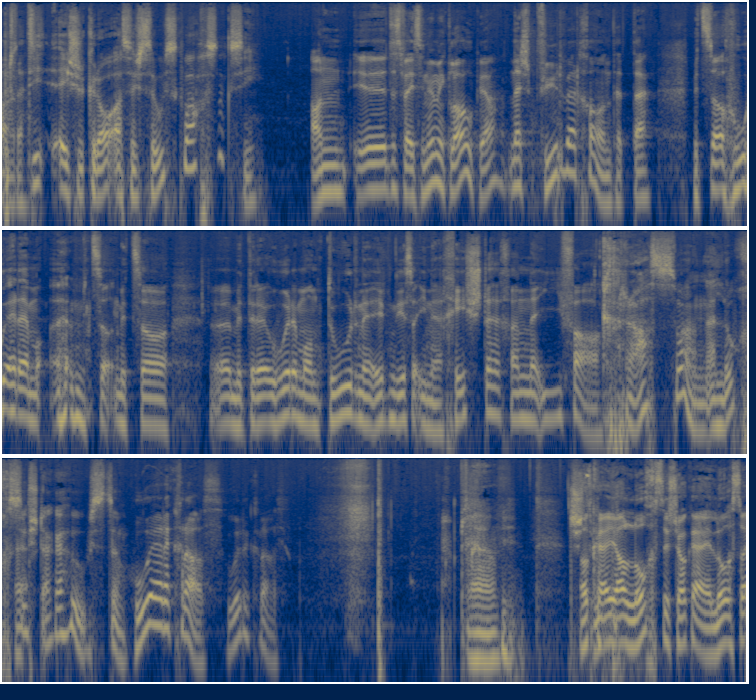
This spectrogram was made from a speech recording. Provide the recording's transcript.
abgefahren. die, ist er groß, also ist er ausgewachsen gewesen? An, äh, das weiss ich nicht mehr, glaube ja. Dann ist die Feuerwehr gekommen und hat den mit so Huren, äh, mit so, mit so, äh, mit einer Huren Montur irgendwie so in eine Kiste können einfahren. Krass, Mann. Ein Luchs im Stegenhaus. Du. Hure krass, hure krass. Ja. Okay, ja, Luchs ist schon geil. So,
